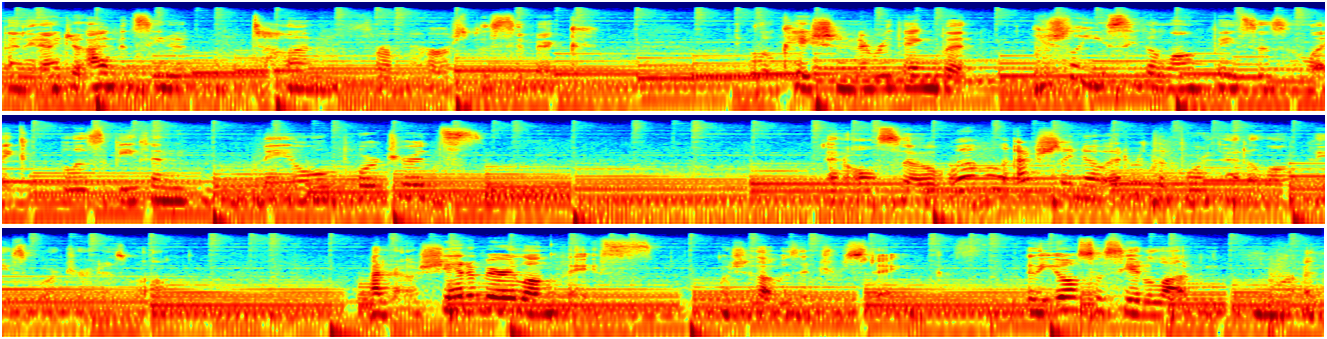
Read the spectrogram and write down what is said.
I mean, I, do, I haven't seen a ton from her specific location and everything, but usually you see the long faces in like Elizabethan male portraits. And also, well, actually no, Edward IV had a long face portrait as well. I don't know, she had a very long face, which I thought was interesting. You also see it a lot more in,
